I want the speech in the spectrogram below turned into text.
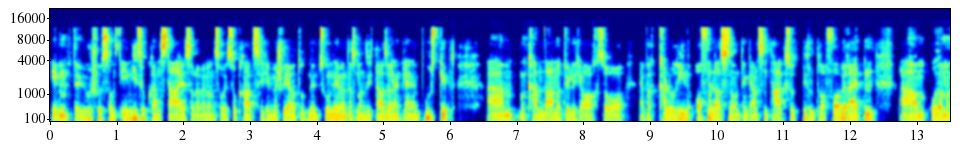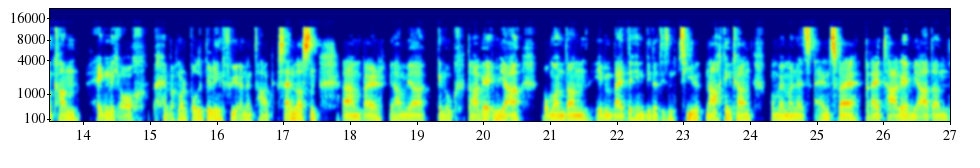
eben der Überschuss sonst eh nie so ganz da ist oder wenn man sowieso gerade sich immer schwerer tut mit dem Zunehmen, dass man sich da so einen kleinen Boost gibt. Ähm, man kann da natürlich auch so einfach Kalorien offen lassen und den ganzen Tag so ein bisschen drauf vorbereiten ähm, oder man kann eigentlich auch einfach mal Bodybuilding für einen Tag sein lassen, ähm, weil wir haben ja genug Tage im Jahr, wo man dann eben weiterhin wieder diesem Ziel nachgehen kann. Und wenn man jetzt ein, zwei, drei Tage im Jahr dann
